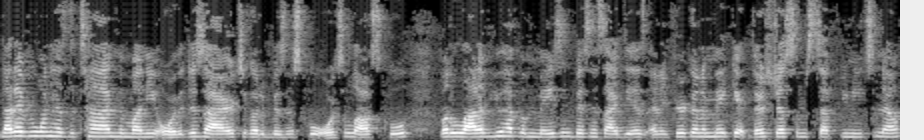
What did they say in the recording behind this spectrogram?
Not everyone has the time, the money, or the desire to go to business school or to law school, but a lot of you have amazing business ideas, and if you're going to make it, there's just some stuff you need to know.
